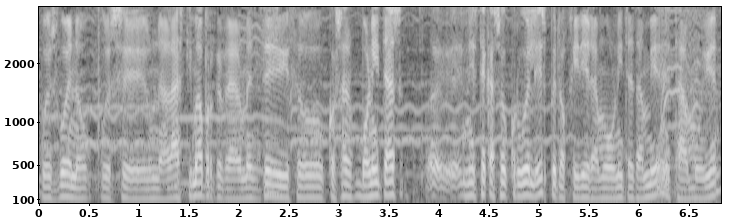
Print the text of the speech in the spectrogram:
Pues bueno, pues eh, una lástima porque realmente hizo cosas bonitas, eh, en este caso crueles, pero Heidi era muy bonita también, estaba muy bien.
